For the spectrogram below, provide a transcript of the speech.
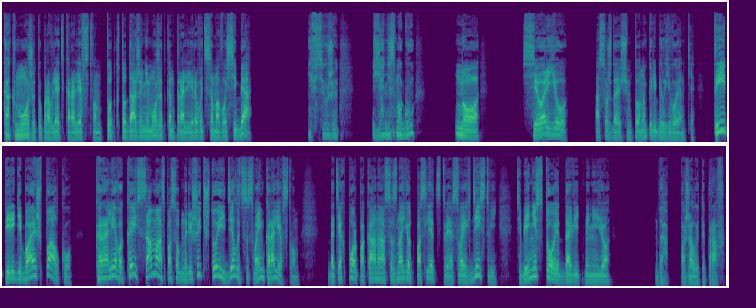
как может управлять королевством тот, кто даже не может контролировать самого себя? И все же я не смогу. Но... Сёрью, осуждающим тоном перебил его Энки. Ты перегибаешь палку. Королева Кей сама способна решить, что ей делать со своим королевством. До тех пор, пока она осознает последствия своих действий, тебе не стоит давить на нее. Да, пожалуй, ты прав,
